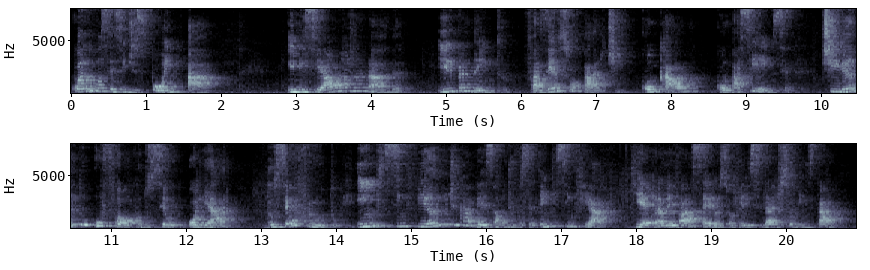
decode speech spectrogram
quando você se dispõe a iniciar uma jornada, ir para dentro, fazer a sua parte com calma, com paciência, tirando o foco do seu olhar, do seu fruto e se enfiando de cabeça onde você tem que se enfiar, que é para levar a sério a sua felicidade, o seu bem-estar,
